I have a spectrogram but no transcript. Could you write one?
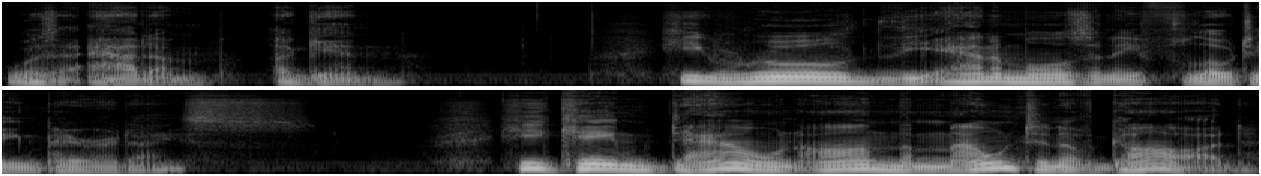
was Adam again. He ruled the animals in a floating paradise. He came down on the mountain of God.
